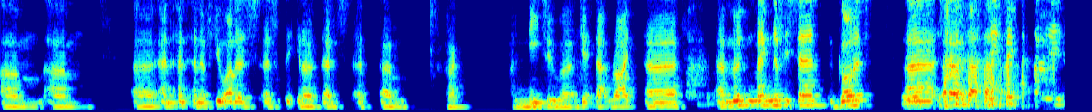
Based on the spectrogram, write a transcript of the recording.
um, um, uh, and, and and a few others as you know that's uh, um, I, I, need to uh, get that right. Uh, uh magnificent got it. Uh, so these people play,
